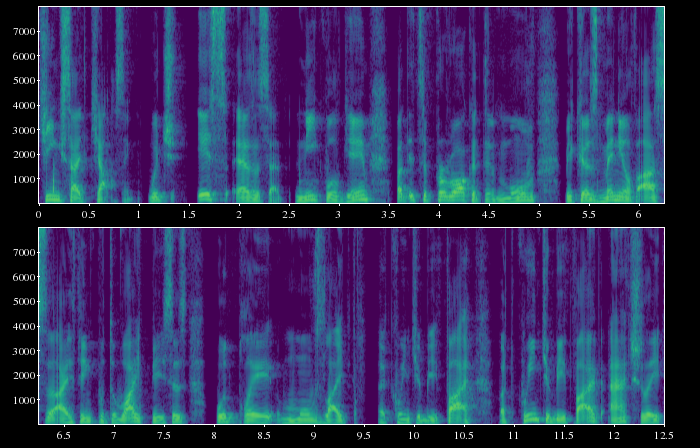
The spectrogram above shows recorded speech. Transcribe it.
Kingside castling, which is, as I said, an equal game, but it's a provocative move because many of us, I think, with the white pieces would play moves like a queen to b5. But queen to b5 actually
